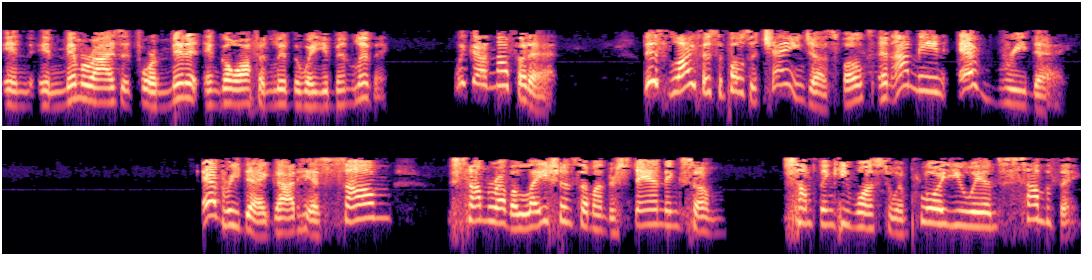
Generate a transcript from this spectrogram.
and, and memorize it for a minute and go off and live the way you've been living. We got enough of that. This life is supposed to change us, folks, and I mean every day. Every day God has some, some revelation, some understanding, some, something He wants to employ you in, something.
